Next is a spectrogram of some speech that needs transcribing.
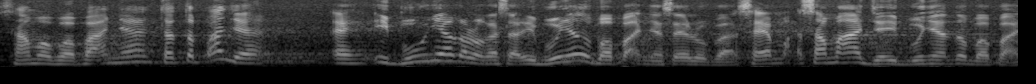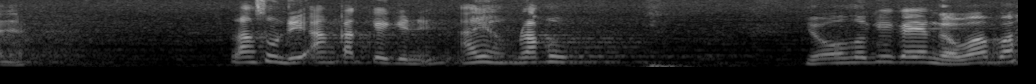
sama bapaknya tetap aja eh ibunya kalau nggak salah. Ibunya tuh bapaknya? Saya lupa. Saya sama aja ibunya tuh bapaknya. Langsung diangkat kayak gini. Ayo melaku ya Allah kayak nggak apa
